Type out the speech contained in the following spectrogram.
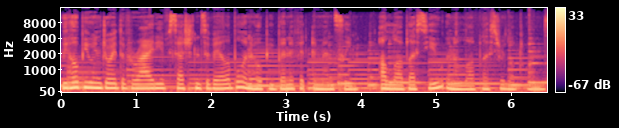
We hope you enjoyed the variety of sessions available and hope you benefit immensely. Allah bless you and Allah bless your loved ones.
